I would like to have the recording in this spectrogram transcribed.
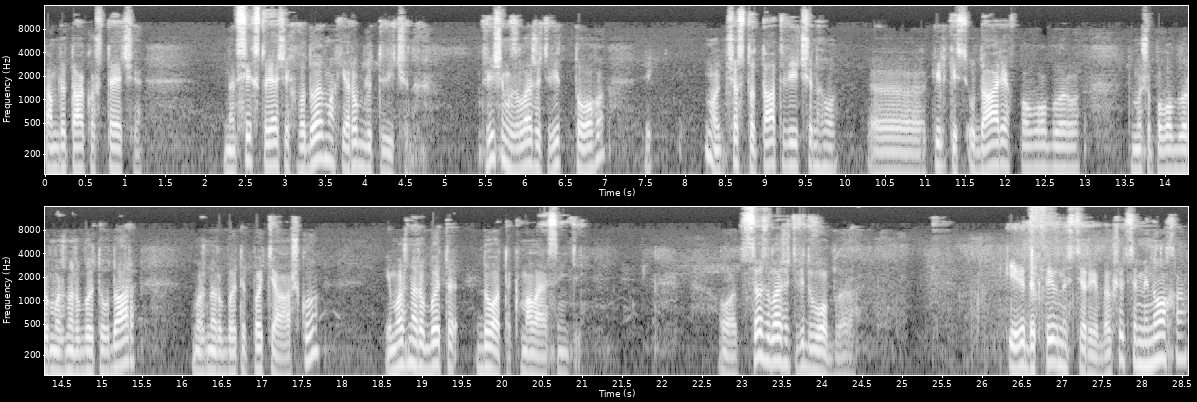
там де також тече. На всіх стоячих водоймах я роблю твічинг. Твічинг залежить від того, ну, частота твічингу, е- кількість ударів по воблеру. Тому що по воблеру можна робити удар, можна робити потяжку і можна робити дотик малесенький. От, все залежить від воблера і від активності риби. Якщо це міноха,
